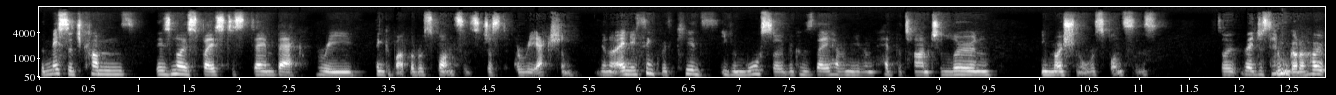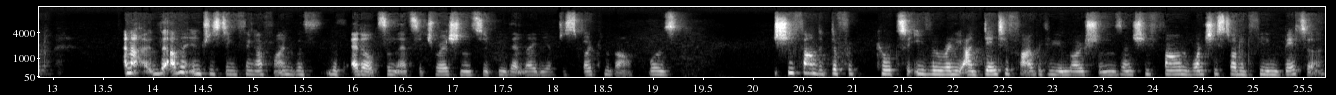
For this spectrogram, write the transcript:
the message comes there's no space to stand back breathe think about the response. It's just a reaction you know. And you think with kids even more so because they haven't even had the time to learn emotional responses so they just haven't got a hope and I, the other interesting thing I find with, with adults in that situation, and certainly that lady I've just spoken about, was she found it difficult to even really identify with her emotions. And she found once she started feeling better,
